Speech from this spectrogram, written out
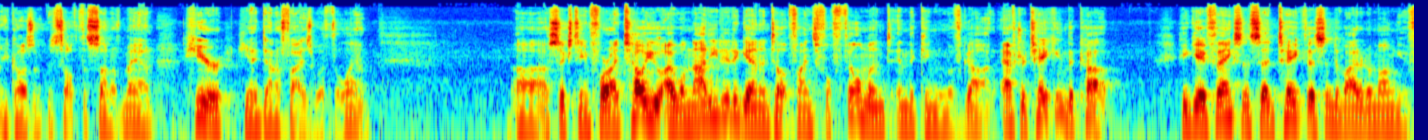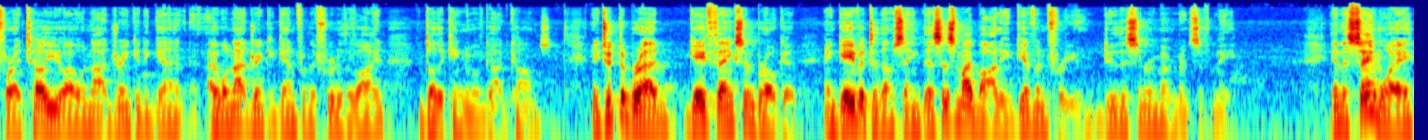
He calls himself the Son of Man. Here, he identifies with the Lamb. Uh, 16 For I tell you, I will not eat it again until it finds fulfillment in the kingdom of God. After taking the cup, he gave thanks and said, Take this and divide it among you, for I tell you, I will not drink it again. I will not drink again from the fruit of the vine until the kingdom of God comes. And he took the bread, gave thanks, and broke it, and gave it to them, saying, This is my body given for you. Do this in remembrance of me. In the same way,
